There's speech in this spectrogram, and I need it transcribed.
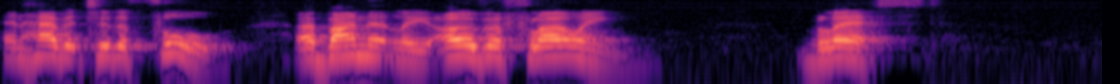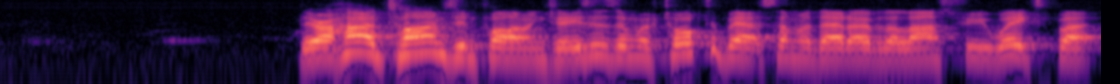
and have it to the full, abundantly, overflowing, blessed. There are hard times in following Jesus, and we've talked about some of that over the last few weeks, but,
